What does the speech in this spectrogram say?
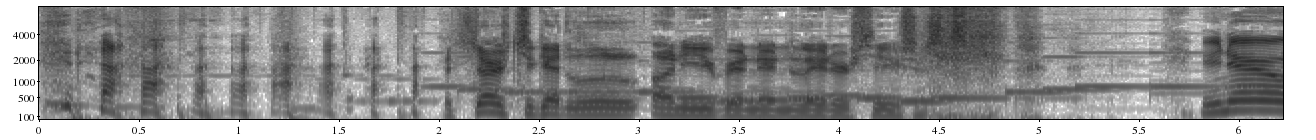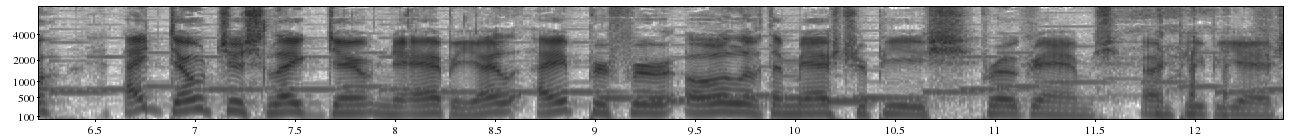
It starts to get a little uneven in later seasons. You know, I don't just like Downton Abbey. I, I prefer all of the masterpiece programs on PBS.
